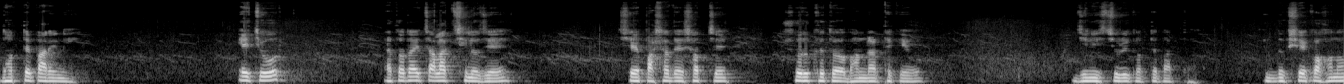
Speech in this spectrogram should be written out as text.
ধরতে পারেনি। এই চোর। এতটাই চালাক ছিল যে সে প্রাসাদের সবচেয়ে সুরক্ষিত ভাণ্ডার থেকেও জিনিস চুরি করতে পারত। কিন্তু সে কখনো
